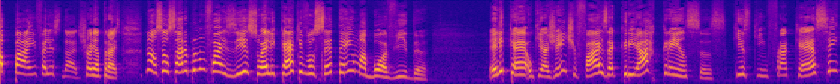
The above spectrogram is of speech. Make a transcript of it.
Opa, infelicidade, deixa eu ir atrás. Não, seu cérebro não faz isso. Ele quer que você tenha uma boa vida. Ele quer. O que a gente faz é criar crenças que, que enfraquecem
